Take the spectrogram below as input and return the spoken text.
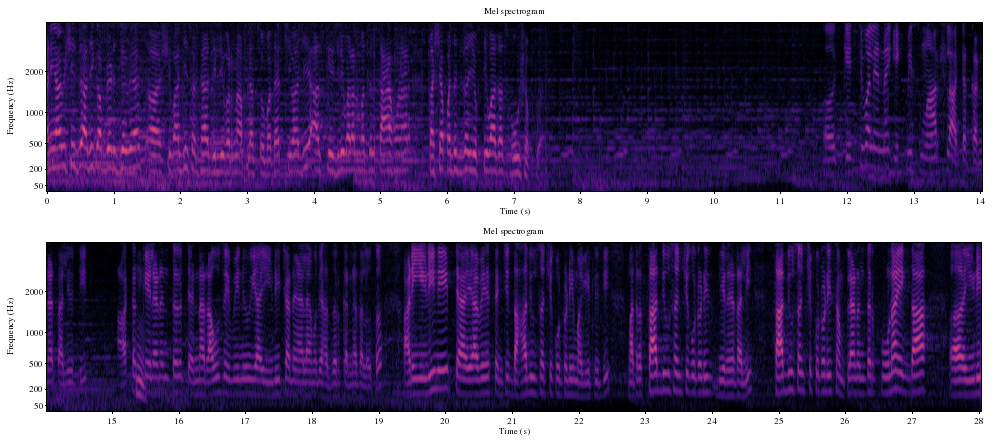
आणि याविषयीचे अधिक अपडेट्स घेऊयात शिवाजी सध्या दिल्लीवरनं आपल्यासोबत आहेत. शिवाजी आज केजरीवालांबद्दल काय होणार? कशा पद्धतीचा युक्तिवाद आज होऊ शकतोय? केजरीवाल यांना एकवीस मार्चला अटक करण्यात आली होती. अटक केल्यानंतर त्यांना राऊज एव्हेन्यू या ईडीच्या न्यायालयामध्ये हजर करण्यात आलं होतं. आणि ईडीने त्या यावेळेस त्यांची दहा दिवसाची कोठडी मागितली होती. मात्र सात दिवसांची कोठडी देण्यात आली. सात दिवसांची कोठडी संपल्यानंतर पुन्हा एकदा ईडी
